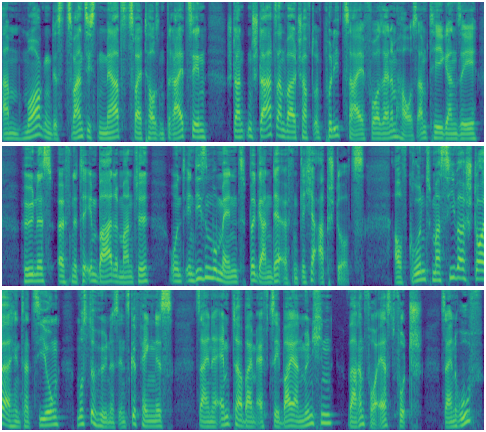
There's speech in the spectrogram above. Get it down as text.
Am Morgen des 20. März 2013 standen Staatsanwaltschaft und Polizei vor seinem Haus am Tegernsee. Hoeneß öffnete im Bademantel und in diesem Moment begann der öffentliche Absturz. Aufgrund massiver Steuerhinterziehung musste Hoeneß ins Gefängnis. Seine Ämter beim FC Bayern München waren vorerst futsch. Sein Ruf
